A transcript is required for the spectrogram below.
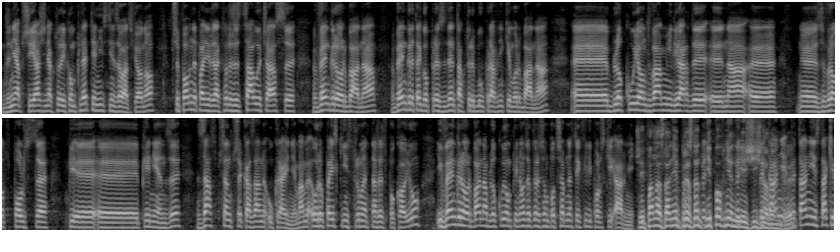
Dnia Przyjaźni, na której kompletnie nic nie załatwiono. Przypomnę, panie redaktorze, że cały czas Węgry Orbana, Węgry tego prezydenta, który był prawnikiem Orbana, e, blokują 2 miliardy e, na e, zwrot Polsce pieniędzy za sprzęt przekazany Ukrainie. Mamy Europejski Instrument na Rzecz Pokoju i Węgry Orbana blokują pieniądze, które są potrzebne w tej chwili polskiej armii. Czyli pana zdaniem prezydent nie powinien jeździć na pytanie, Węgry? Pytanie jest takie,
